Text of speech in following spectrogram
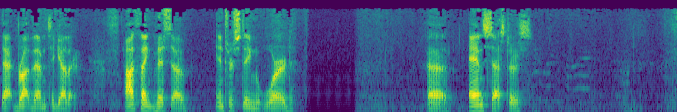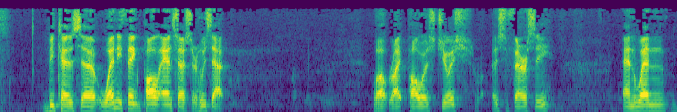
that brought them together. I think this uh, interesting word, uh, ancestors, because uh, when you think Paul ancestor, who's that? Well, right, Paul was Jewish, is a Pharisee, and when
